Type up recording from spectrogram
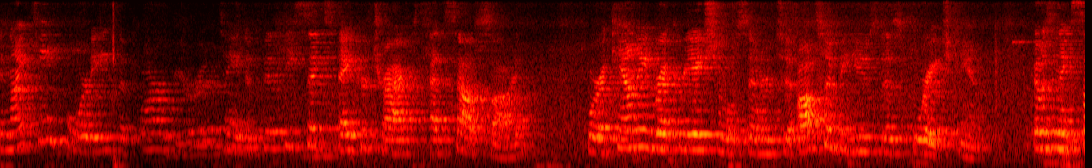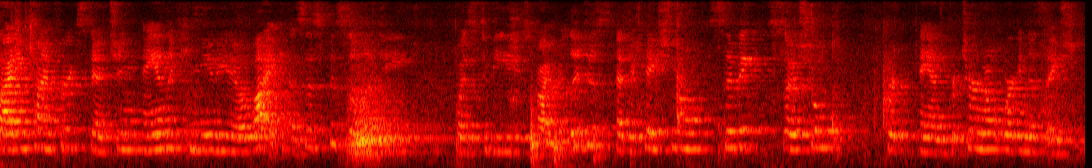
In 1940, the Farm Bureau obtained a 56-acre tract at Southside for a county recreational center to also be used as 4-H camp. It was an exciting time for Extension and the community alike, as this facility was to be used by religious, educational, civic, social, and fraternal organizations.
